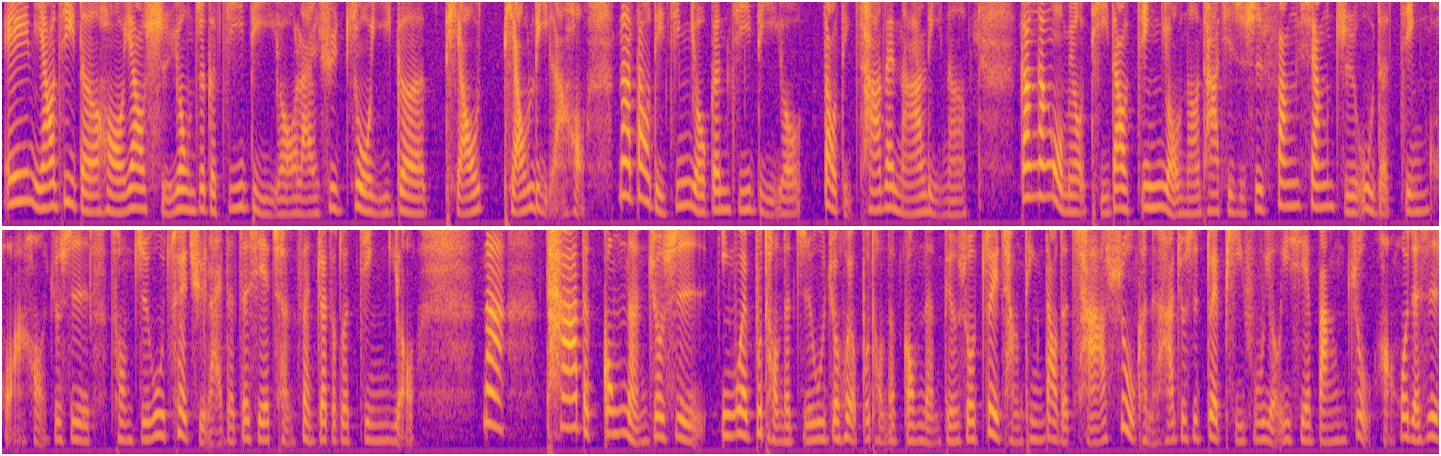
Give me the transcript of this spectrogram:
诶，你要记得吼，要使用这个基底油来去做一个调调理啦吼。”那到底精油跟基底油到底差在哪里呢？刚刚我们有提到精油呢，它其实是芳香植物的精华吼，就是从植物萃取来的这些成分就叫做精油。那它的功能就是因为不同的植物就会有不同的功能，比如说最常听到的茶树，可能它就是对皮肤有一些帮助，哈，或者是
